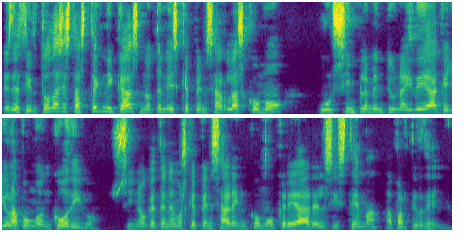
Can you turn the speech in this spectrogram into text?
Es decir, todas estas técnicas no tenéis que pensarlas como simplemente una idea que yo la pongo en código, sino que tenemos que pensar en cómo crear el sistema a partir de ello.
